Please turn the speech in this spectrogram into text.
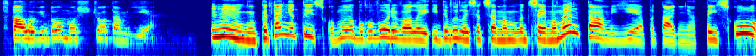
стало відомо, що там є. Питання тиску. Ми обговорювали і дивилися це, цей момент. Там є питання тиску,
